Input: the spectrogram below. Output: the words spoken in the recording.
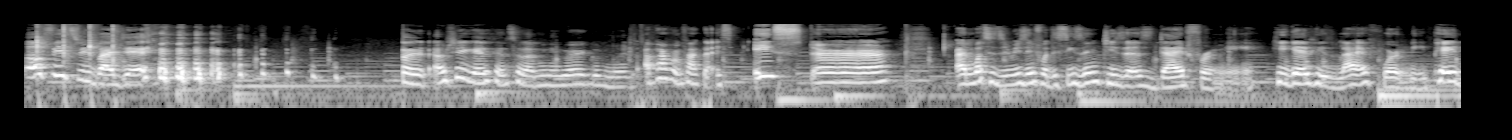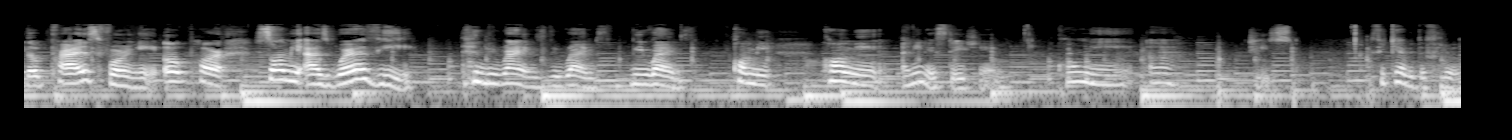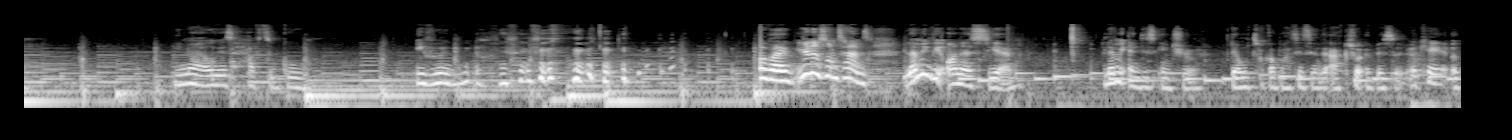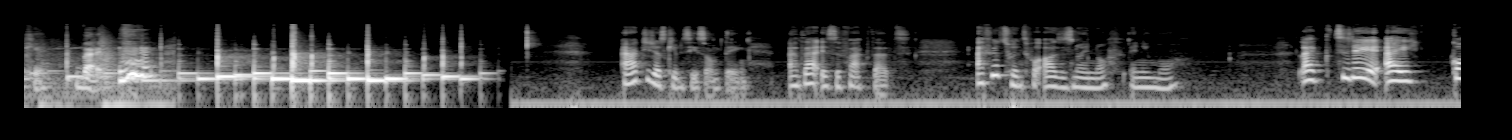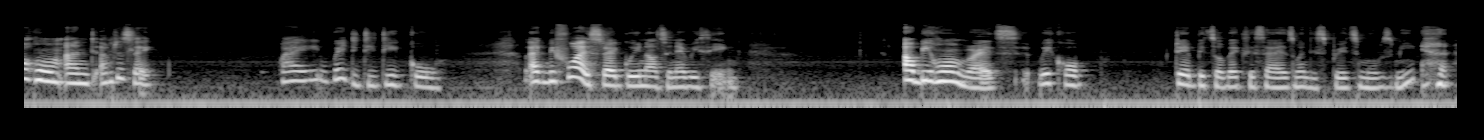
Oh Fit Me Budget. I'm sure you guys can tell I'm in a very good mood. Apart from the fact that it's Easter. And what is the reason for the season? Jesus died for me. He gave his life for me, paid the price for me. Oh, poor, saw me as worthy. And the rhymes, the rhymes, the rhymes. Call me, call me. I need a stage name. Call me, ah, jeez. Fike with the flow. You know, I always have to go. Even oh my you know sometimes let me be honest here let me end this intro then we'll talk about it in the actual episode. Okay? Okay. Bye. I actually just came to see something and that is the fact that i feel 24 hours is not enough anymore. Like today i got home and i'm just like why where did the day go like before I start going out and everything, I'll be home, right? Wake up, do a bit of exercise when the spirit moves me. and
